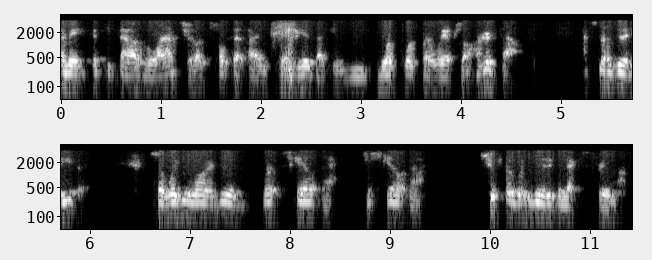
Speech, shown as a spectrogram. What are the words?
I made 50000 last year. Let's hope that by 10 years I can work, work my way up to 100000 That's no good either. So what you want to do is scale it back. Just scale it back. Shoot for what you're going to do the next three months.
